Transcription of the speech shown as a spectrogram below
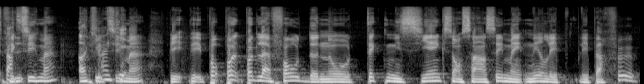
Effectivement. OK. Effectivement. Puis, puis pas, pas- pas de la faute de nos techniciens qui sont censés maintenir les, les pare-feux,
